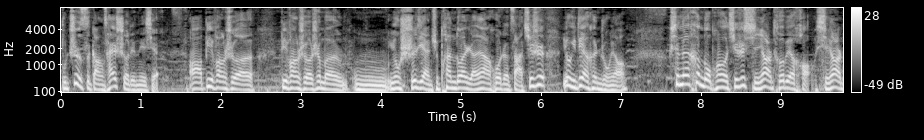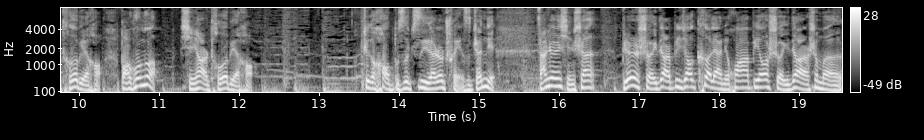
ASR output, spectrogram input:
不只是刚才说的那些啊，比方说，比方说什么，嗯，用时间去判断人啊，或者咋。其实有一点很重要，现在很多朋友其实心眼特别好，心眼特别好，包括我心眼特别好。这个好不是自己在这吹，是真的。咱这人心善，别人说一点比较可怜的话，比较说一点什么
